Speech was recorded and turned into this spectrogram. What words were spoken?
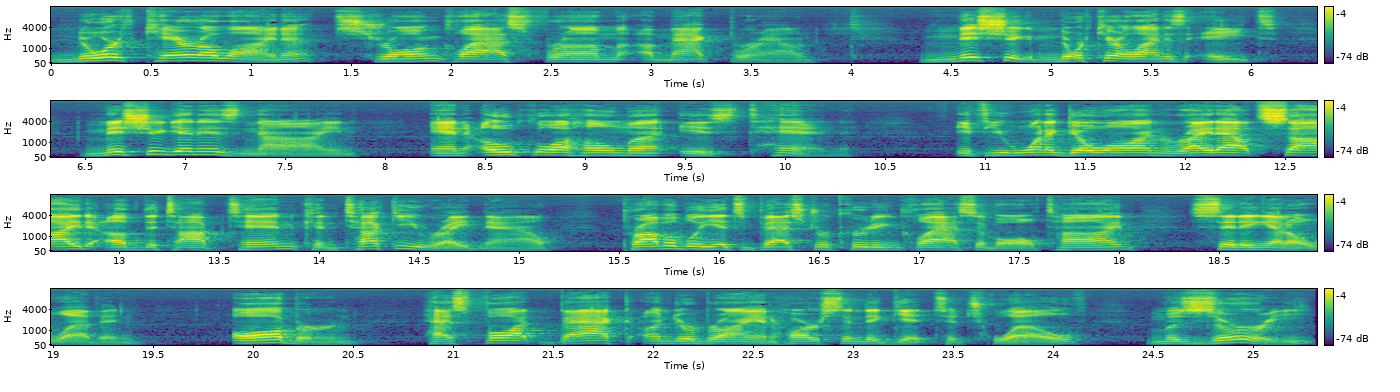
North Carolina, strong class from uh, Mack Brown. Michigan, North Carolina is eight. Michigan is nine. And Oklahoma is 10. If you want to go on right outside of the top 10, Kentucky right now, probably its best recruiting class of all time, sitting at 11. Auburn has fought back under Bryan Harsin to get to 12. Missouri,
